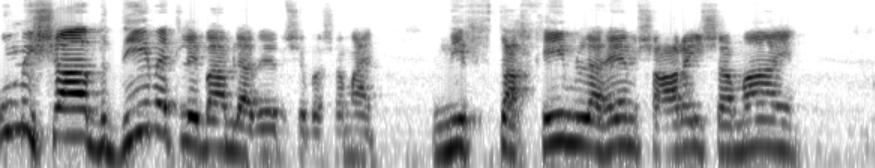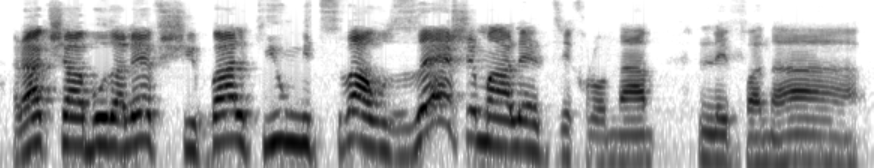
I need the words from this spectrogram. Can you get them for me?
ומשעבדים את ליבם לאביהם שבשמיים. נפתחים להם שערי שמיים. רק שעבוד הלב שיבל קיום מצווה הוא זה שמעלה את זיכרונם לפניו.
